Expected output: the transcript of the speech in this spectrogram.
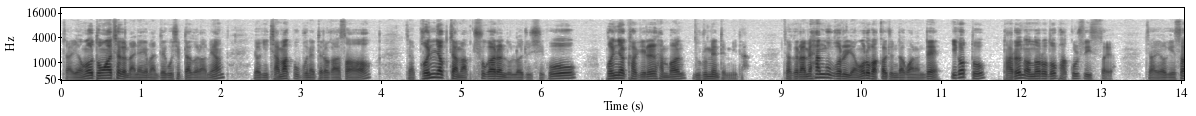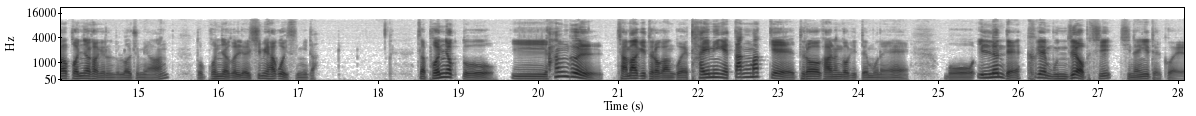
자 영어 동화책을 만약에 만들고 싶다 그러면 여기 자막 부분에 들어가서 자 번역 자막 추가를 눌러 주시고 번역하기를 한번 누르면 됩니다 자 그러면 한국어를 영어로 바꿔준다고 하는데 이것도 다른 언어로도 바꿀 수 있어요. 자 여기서 번역하기를 눌러주면 또 번역을 열심히 하고 있습니다. 자 번역도 이 한글 자막이 들어간 거에 타이밍에 딱 맞게 들어가는 거기 때문에 뭐 읽는데 크게 문제 없이 진행이 될 거예요.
